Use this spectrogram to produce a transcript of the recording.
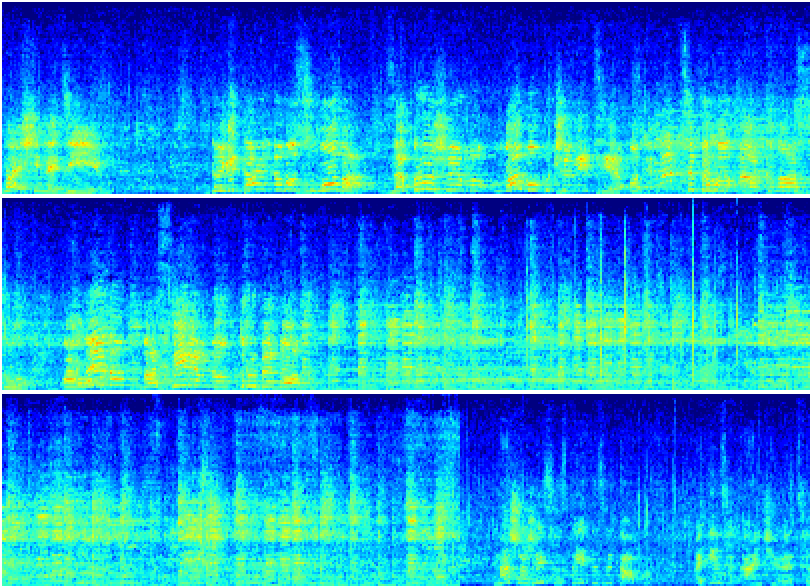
ваші надії. До вітального слова запрошуємо маму учениці 11 А класу Олену Васильівну Трубинок. Наша жизнь состоит из этапов. Один заканчивается,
